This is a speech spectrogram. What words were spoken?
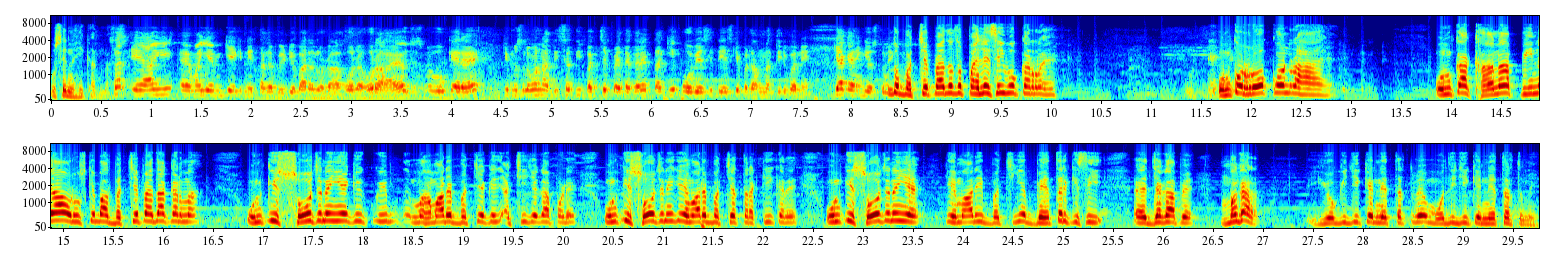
उसे नहीं करना सर एम आई एम के एक नेता का वीडियो वायरल हो रहा हो रहा, हो रहा है जिसमें वो कह रहे हैं कि मुसलमान आदि से बच्चे पैदा करें ताकि ओवैसी देश के प्रधानमंत्री बने। क्या कहेंगे उसको तो बच्चे पैदा तो पहले से ही वो कर रहे हैं। उनको रोक कौन रहा है? उनका खाना पीना और उसके बाद बच्चे पैदा करना। उनकी सोच नहीं है कि, कि हमारे बच्चे की अच्छी जगह पढ़े। उनकी सोच नहीं कि हमारे बच्चे तरक्की करें। उनकी सोच नहीं है कि हमारी बच्चियाँ बेहतर किसी जगह पे। मगर योगी जी के नेतृत्व में मोदी जी के नेतृत्व में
